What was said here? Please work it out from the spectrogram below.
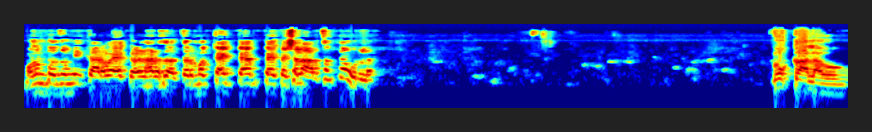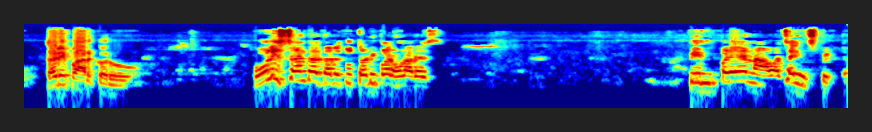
म्हणून तर तुम्ही कारवाया करणार असाल तर मग काय काय काय कशाला अर्थच नाही उरलं? मोक्का लावू तडीपार करू. पोलीस सांगतात अरे तू तडीपार होणार आहेस. पिंपळे नावाचा इन्स्पेक्टर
